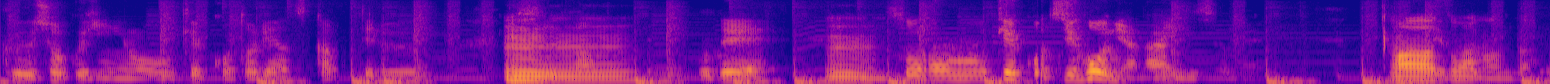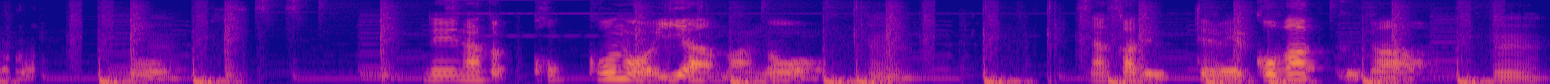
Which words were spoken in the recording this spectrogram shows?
ク食品を結構取り扱ってるうスーパーマんーケットで、うん。その結構地方にはないんですよね。ああそうなんだ。そう。でなんかここのイヤマの中で売ってるエコバッグがうん。うん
